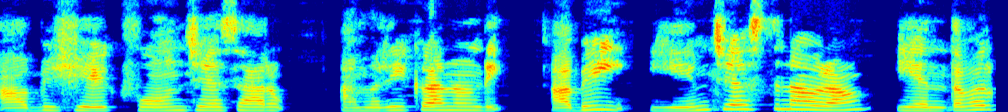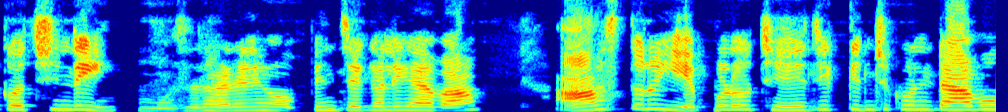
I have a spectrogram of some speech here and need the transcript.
అభిషేక్ ఫోన్ చేశారు. అమెరికా నుండి. అభి ఏం చేస్తున్నావురా? ఎంతవరకు వచ్చింది? ముసలాడిని ఒప్పించగలిగావా? ఆస్తులు ఎప్పుడు చేజిక్కించుకుంటావు?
